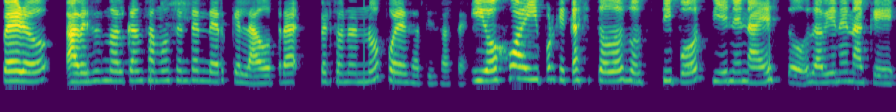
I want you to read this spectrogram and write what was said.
pero a veces no alcanzamos a entender que la otra persona no puede satisfacer. Y ojo ahí porque casi todos los tipos vienen a esto, o sea, vienen a que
